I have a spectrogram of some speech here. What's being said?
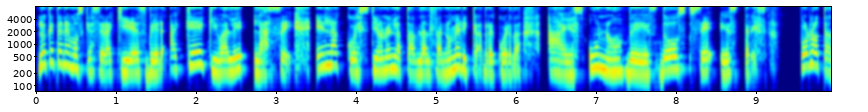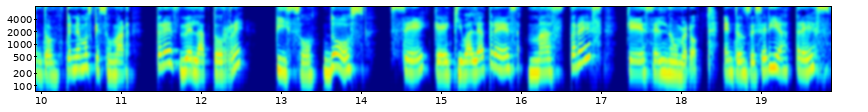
Lo que tenemos que hacer aquí es ver a qué equivale la C en la cuestión en la tabla alfanumérica. Recuerda, A es 1, B es 2, C es 3. Por lo tanto, tenemos que sumar 3 de la torre piso 2, C, que equivale a 3, más 3, que es el número. Entonces sería 3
